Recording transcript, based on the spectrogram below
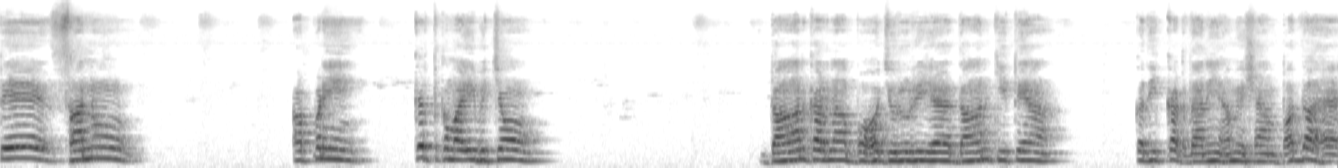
ਤੇ ਸਾਨੂੰ ਆਪਣੀ ਕਿਰਤ ਕਮਾਈ ਵਿੱਚੋਂ ਦਾਨ ਕਰਨਾ ਬਹੁਤ ਜ਼ਰੂਰੀ ਹੈ, ਦਾਨ ਕੀਤਿਆਂ ਕਦੀ ਘਟਦਾ ਨਹੀਂ, ਹਮੇਸ਼ਾ ਵੱਧਦਾ ਹੈ।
